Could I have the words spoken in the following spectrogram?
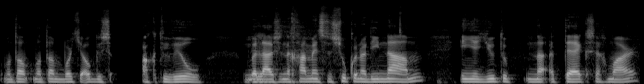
Want, dan, want dan word je ook dus actueel beluisterd. En dan gaan mensen zoeken naar die naam in je YouTube-tag, zeg maar.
